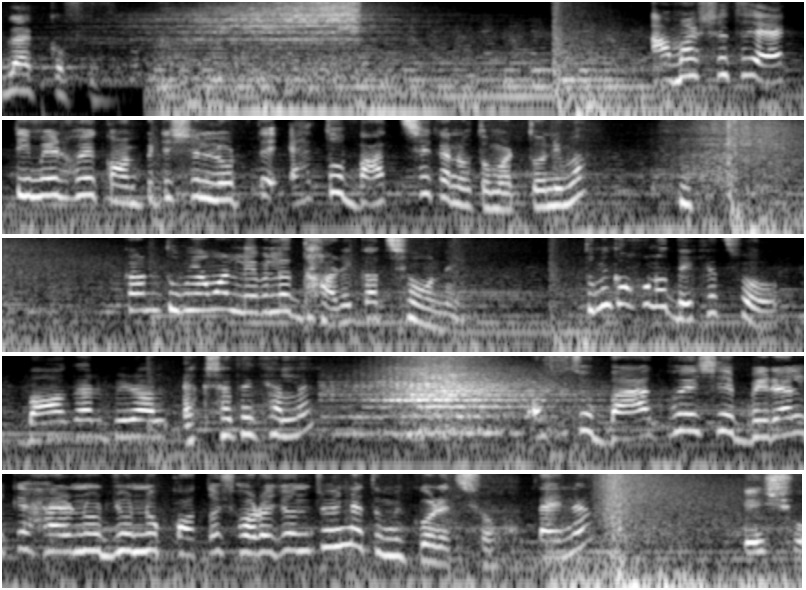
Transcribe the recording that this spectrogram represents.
Black coffee. আমার সাথে এক টিমের হয়ে কম্পিটিশন লড়তে এত বাচ্চা কেন তোমার তনিমা? কারণ তুমি আমার লেভেলের ধারে কাছেও নেই। তুমি কখনো দেখেছ বাঘ আর বিড়াল একসাথে খেলে? অথচ বাঘ হয়ে সে বিড়ালকে হারানোর জন্য কত ষড়যন্ত্রই না তুমি করেছ তাই না? এই শো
